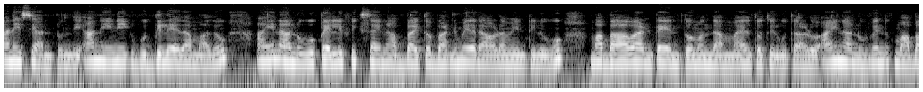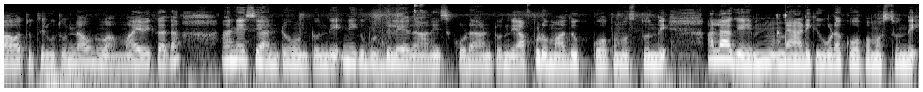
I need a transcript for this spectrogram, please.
అనేసి అంటుంది. అని నీకు బుద్ధి లేదా మధు? అయినా నువ్వు పెళ్ళి ఫిక్స్ అయిన అబ్బాయితో బండి మీద రావడం ఏంటి నువ్వు? మా బావ అంటే ఎంతోమంది అమ్మాయిలతో తిరుగుతాడు. అయినా నువ్వెందుకు మా బావతో తిరుగుతున్నావు? నువ్వు అమ్మాయివి కదా అనేసి అంటూ ఉంటుంది. నీకు బుద్ధి లేదా అనేసి కూడా అంటుంది. అప్పుడు మధుకు కోపం వస్తుంది. అలాగే మ్యాడీకి కూడా కోపం వస్తుంది.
